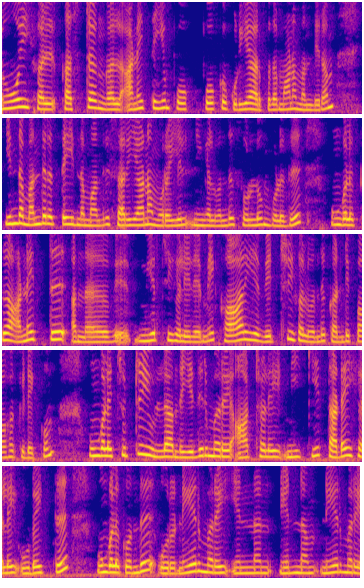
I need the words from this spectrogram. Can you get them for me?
நோய்கள் கஷ்டங்கள் அனைத்தையும் போக்க போக்கக்கூடிய அற்புதமான மந்திரம். இந்த மந்திரத்தை இந்த மாதிரி சரியான முறையில் நீங்கள் வந்து சொல்லும் பொழுது உங்களுக்கு அனைத்து அந்த முயற்சிகளிலுமே காரிய வெற்றிகள் வந்து கண்டிப்பாக கிடைக்கும். உங்களை சுற்றியுள்ள அந்த எதிர்மறை ஆற்றலை நீக்கி தடைகளை உடைத்து உங்களுக்கு வந்து ஒரு நேர்மறை எண்ணம் எண்ணம் நேர்மறை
